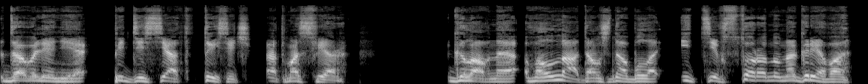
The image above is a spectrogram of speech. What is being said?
«Давление пятьдесят тысяч атмосфер. Главная волна должна была идти в сторону нагрева.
